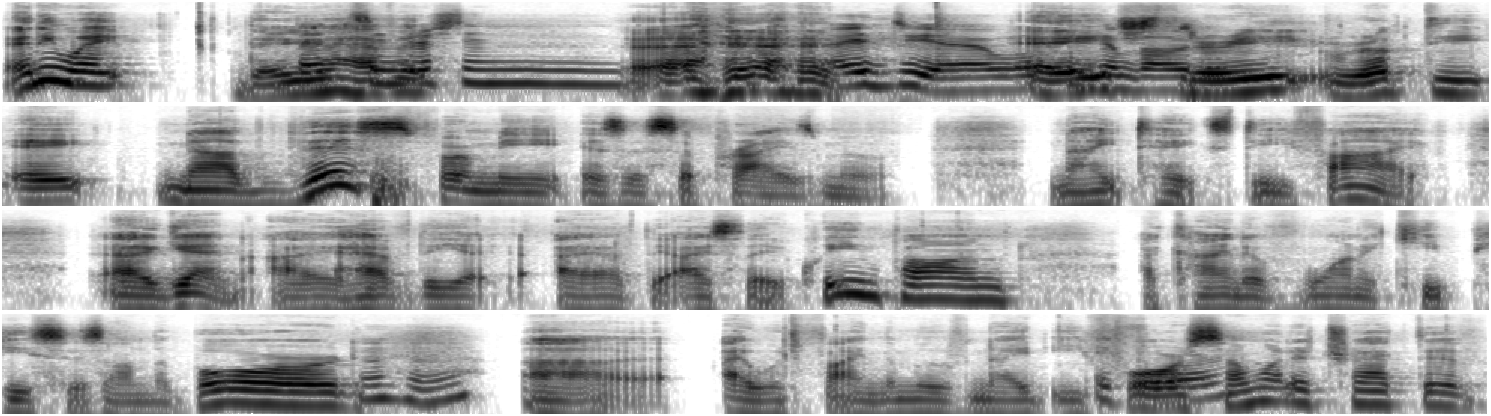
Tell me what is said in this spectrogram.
Anyway, there you have it. That's interesting idea. We'll think about it. H3, rook d8. Now this for me is a surprise move. Knight takes d5. Again, I have the I have the isolated queen pawn. I kind of want to keep pieces on the board. Mm-hmm. Uh, I would find the move knight e4, E4. somewhat attractive.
